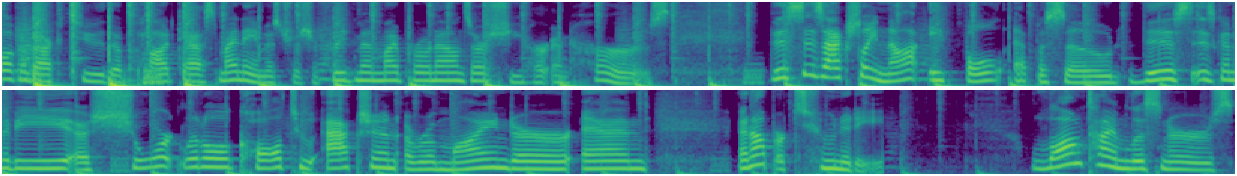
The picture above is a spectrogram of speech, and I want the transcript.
Welcome back to the podcast. My name is Tricia Friedman. My pronouns are she, her, and hers. This is actually not a full episode. This is going to be a short little call to action, a reminder, and an opportunity. Longtime listeners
